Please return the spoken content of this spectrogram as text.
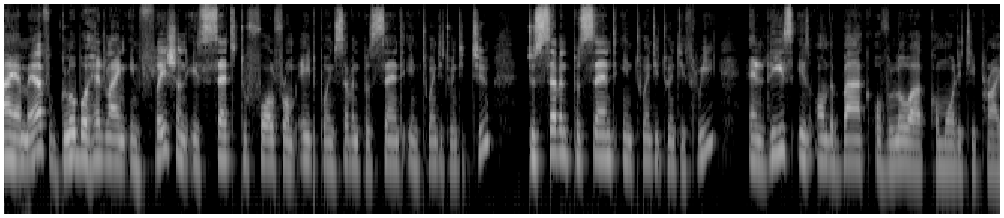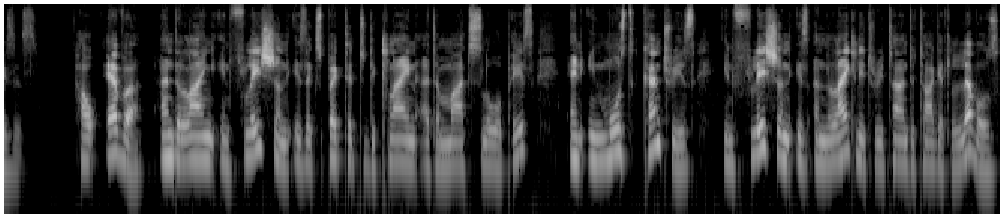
IMF, global headline inflation is set to fall from 8.7% in 2022 to 7% in 2023, and this is on the back of lower commodity prices. However, underlying inflation is expected to decline at a much slower pace, and in most countries, inflation is unlikely to return to target levels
